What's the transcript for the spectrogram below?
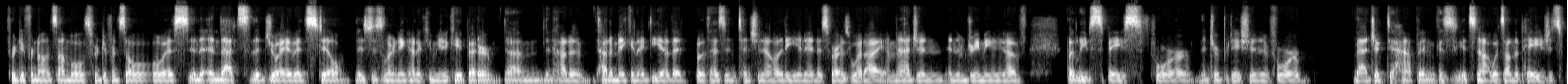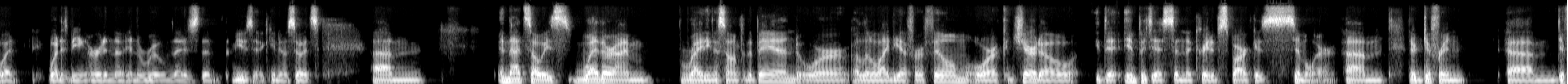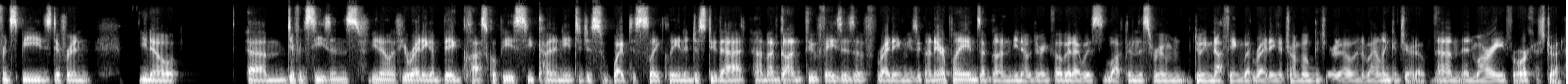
for different ensembles, for different soloists, and and that's the joy of it. Still, is just learning how to communicate better um, and how to how to make an idea that both has intentionality in it, as far as what I imagine and am dreaming of, but leaves space for interpretation and for magic to happen because it's not what's on the page it's what what is being heard in the in the room that is the, the music you know so it's um and that's always whether i'm writing a song for the band or a little idea for a film or a concerto the impetus and the creative spark is similar. Um they're different um different speeds different you know um, different seasons. You know, if you're writing a big classical piece, you kind of need to just wipe the slate clean and just do that. Um, I've gone through phases of writing music on airplanes. I've gone, you know, during COVID, I was locked in this room doing nothing but writing a trombone concerto and a violin concerto um, and Mari for orchestra.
